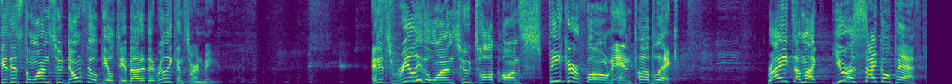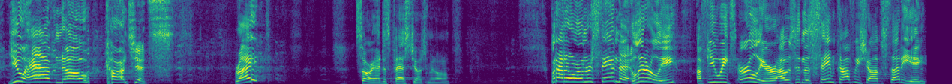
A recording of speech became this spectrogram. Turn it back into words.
Because it's the ones who don't feel guilty about it that really concern me. And it's really the ones who talk on speakerphone in public. Right? I'm like, you're a psychopath. You have no conscience. Right? Sorry, I just passed judgment on them. But I don't understand that. Literally, a few weeks earlier, I was in the same coffee shop studying,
